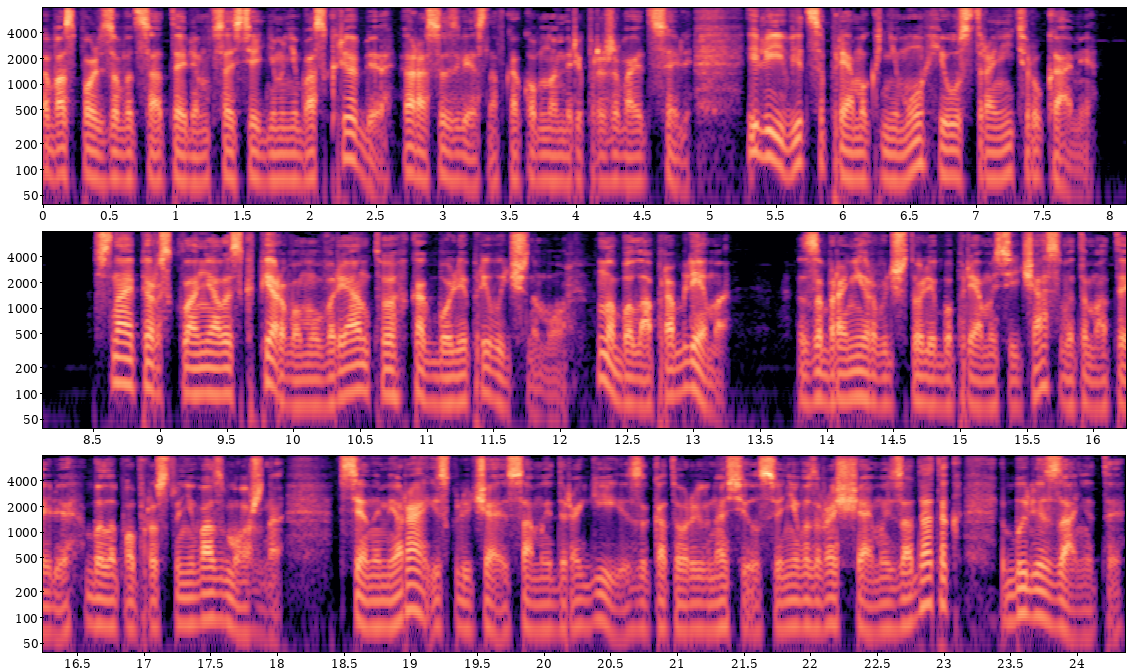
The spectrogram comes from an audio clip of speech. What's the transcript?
Воспользоваться отелем в соседнем небоскребе, раз известно, в каком номере проживает цель, или явиться прямо к нему и устранить руками. Снайпер склонялась к первому варианту, как более привычному, но была проблема. Забронировать что-либо прямо сейчас в этом отеле было попросту невозможно. Все номера, исключая самые дорогие, за которые вносился невозвращаемый задаток, были заняты,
